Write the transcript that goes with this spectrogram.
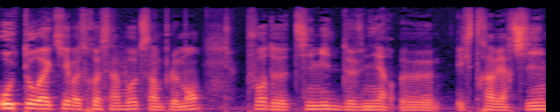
auto-hacker votre cerveau tout simplement, pour de timide devenir euh, extraverti,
